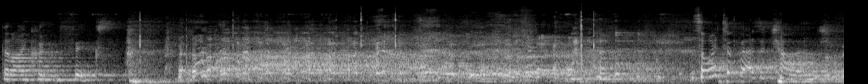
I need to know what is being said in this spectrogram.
that I couldn't fix. so I took that as a challenge. And,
